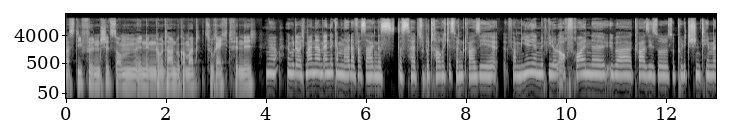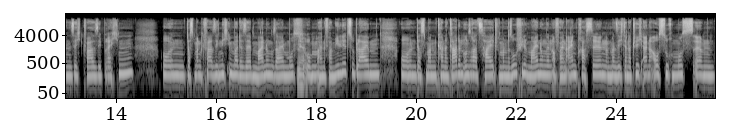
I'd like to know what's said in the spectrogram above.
was die für einen Shitstorm in den Kommentaren bekommen hat. Zu Recht, finde ich. Ja, na gut, aber ich meine, am Ende kann man halt einfach sagen, dass das halt super traurig ist, wenn quasi Familienmitglieder oder auch Freunde über quasi so, so politischen Themen sich quasi brechen und dass man quasi nicht immer derselben Meinung sein muss, ja. um eine Familie zu bleiben und dass man kann gerade in unserer Zeit, wenn man so viele Meinungen auf einen einprasseln und man sich dann natürlich eine aussuchen muss, ähm,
